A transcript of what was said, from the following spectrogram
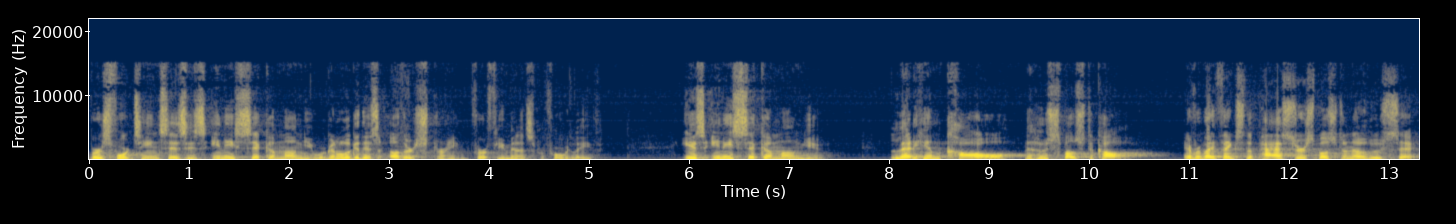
verse 14 says, Is any sick among you? We're going to look at this other stream for a few minutes before we leave. Is any sick among you? Let him call. Now, who's supposed to call? Everybody thinks the pastor is supposed to know who's sick.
